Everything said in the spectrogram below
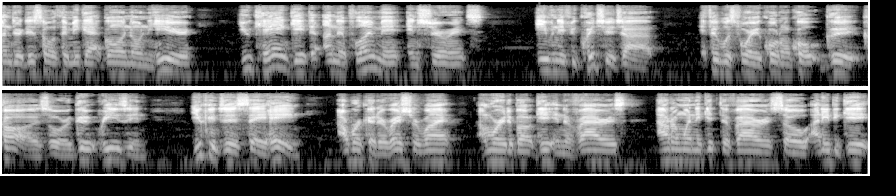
under this whole thing we got going on here, you can get the unemployment insurance even if you quit your job if it was for a quote unquote good cause or a good reason, you can just say, Hey, I work at a restaurant. I'm worried about getting the virus. I don't want to get the virus, so I need to get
